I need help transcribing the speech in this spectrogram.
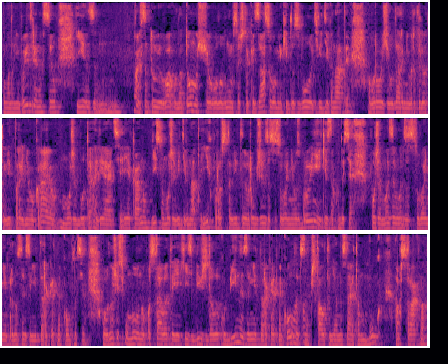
командування повітряних сил і з- м, акцентує увагу на тому, що головним все ж таки засобом, який дозволить відігнати ворожі ударні вертольоти від переднього краю, може бути авіація, яка ну дійсно може відігнати їх просто від рубежів застосування озброєння, які знаходяться поза межами застосування приносних зенітно-ракетних комплексів. Водночас умовно поставити якийсь більш далекобійний зенітно-ракетний комплекс, на кшталт, я не знаю, там бук абстрактно.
